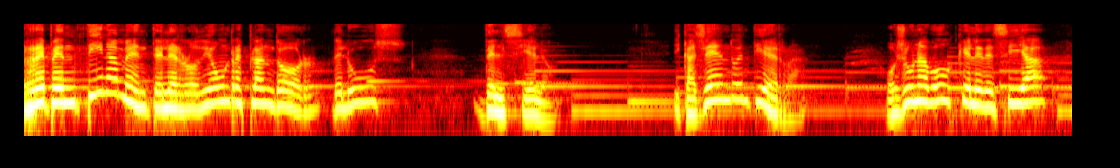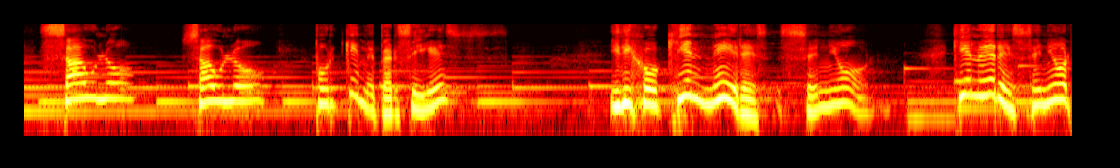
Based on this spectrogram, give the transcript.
repentinamente le rodeó un resplandor de luz del cielo. Y cayendo en tierra, oyó una voz que le decía, Saulo, Saulo, ¿por qué me persigues? Y dijo, ¿quién eres, Señor? ¿Quién eres, Señor?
